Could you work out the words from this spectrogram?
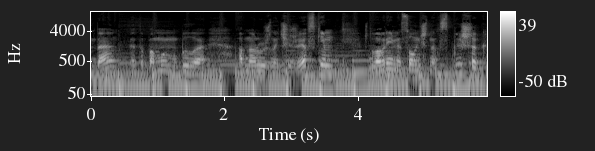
да, это, по-моему, было обнаружено Чижевским, что во время солнечных вспышек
